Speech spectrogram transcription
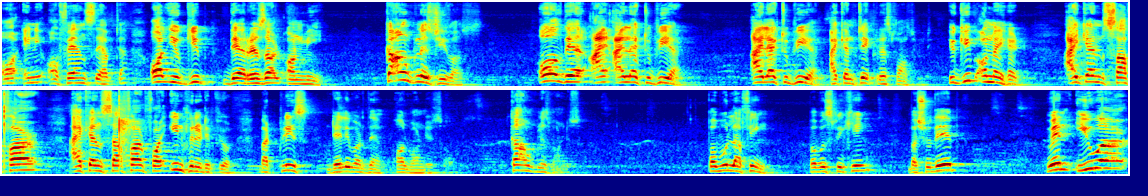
or any offense they have done, all you give their result on me. Countless jivas. All their, I, I like to bear. I like to bear. I can take responsibility. You give on my head. I can suffer, I can suffer for infinity pure. But please deliver them, all souls. Countless souls. Prabhu laughing, Prabhu speaking, Vasudev, when you are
